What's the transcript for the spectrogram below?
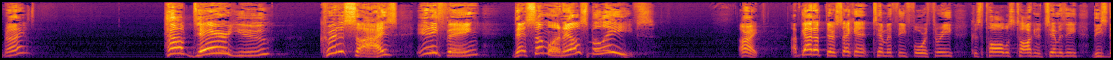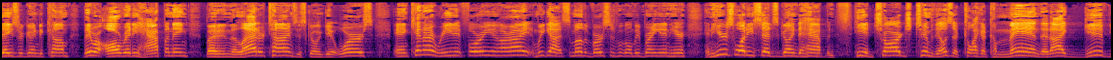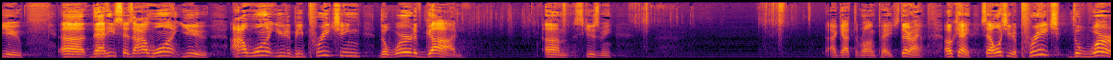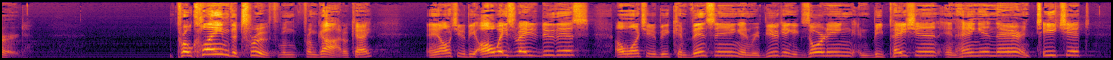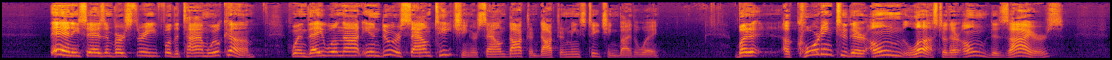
Right? How dare you criticize anything that someone else believes? All right, I've got up there 2 Timothy 4 3 because Paul was talking to Timothy. These days are going to come. They were already happening, but in the latter times it's going to get worse. And can I read it for you? All right. And we got some other verses we're going to be bringing in here. And here's what he said is going to happen. He had charged Timothy. Oh, it's like a command that I give you uh, that he says, I want you. I want you to be preaching the word of God. Um, excuse me. I got the wrong page. There I am. Okay, so I want you to preach the word, proclaim the truth from, from God, okay? And I want you to be always ready to do this. I want you to be convincing and rebuking, exhorting, and be patient and hang in there and teach it. Then he says in verse 3 For the time will come when they will not endure sound teaching or sound doctrine. Doctrine means teaching, by the way. But according to their own lust or their own desires,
